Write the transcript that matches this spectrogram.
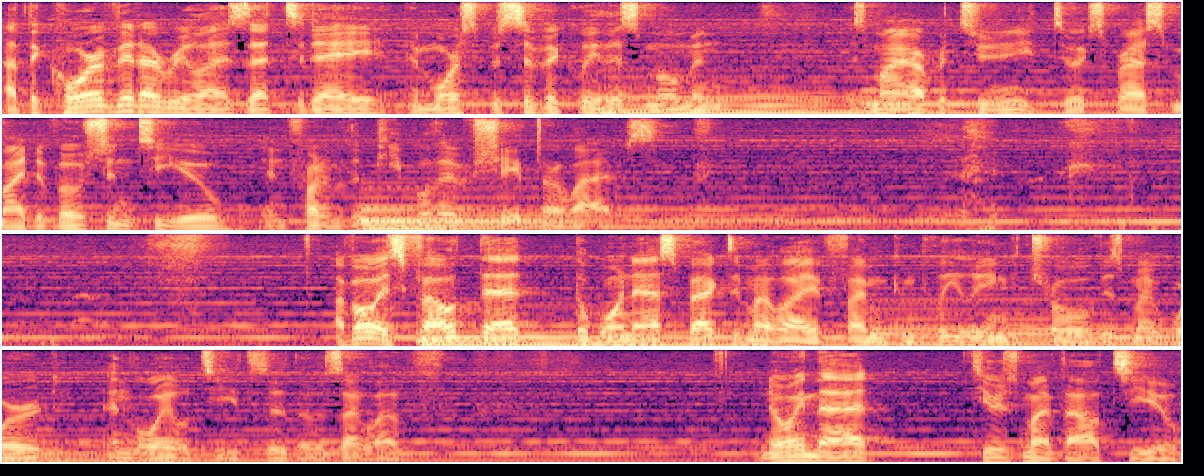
At the core of it, I realize that today, and more specifically this moment, is my opportunity to express my devotion to you in front of the people that have shaped our lives. I've always felt that the one aspect in my life I'm completely in control of is my word and loyalty to those I love. Knowing that, here's my vow to you.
